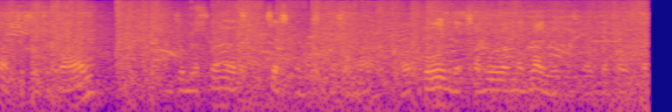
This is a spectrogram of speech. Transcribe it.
Stawcie się tutaj. Będziemy osłaniać ścieżkę naszego zioma. O kurde, trzeba było walnie wysłać do Polska.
